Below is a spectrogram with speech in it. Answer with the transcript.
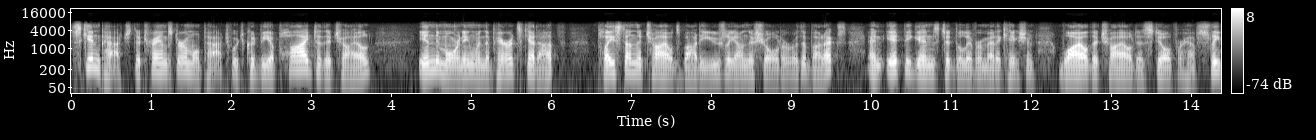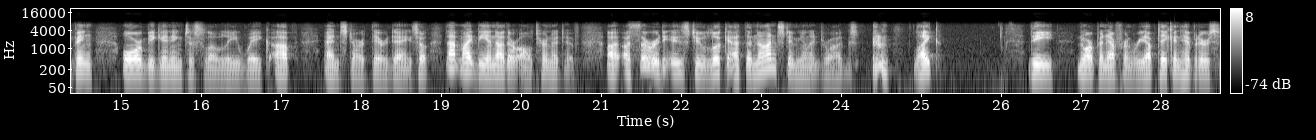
skin patch, the transdermal patch, which could be applied to the child in the morning when the parents get up, placed on the child's body, usually on the shoulder or the buttocks, and it begins to deliver medication while the child is still perhaps sleeping or beginning to slowly wake up and start their day. So that might be another alternative. Uh, a third is to look at the non stimulant drugs like the norepinephrine reuptake inhibitors,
